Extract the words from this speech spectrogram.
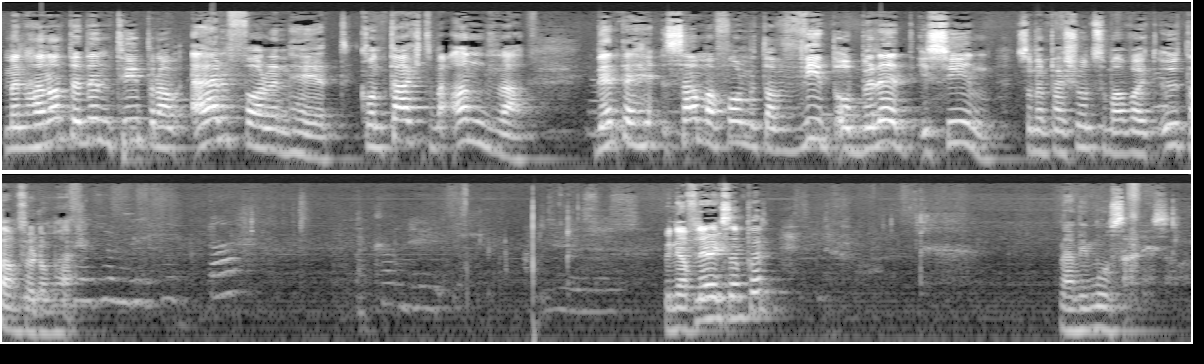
men han har inte den typen av erfarenhet, kontakt med andra. Det är inte samma form av vidd och bredd i syn som en person som har varit utanför de här. Vill ni ha fler exempel? نبي موسى عليه السلام.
